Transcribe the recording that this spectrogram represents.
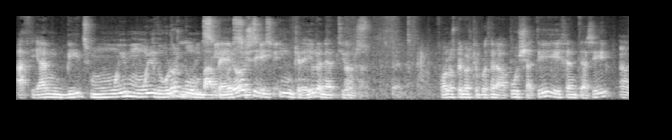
hacían beats muy, muy duros, bombaperos sí, sí, y increíble Neptunes. Ajá, espera. Fueron los primeros que pusieron a Pusha T y gente así. Ajá.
